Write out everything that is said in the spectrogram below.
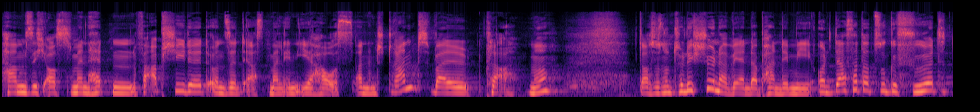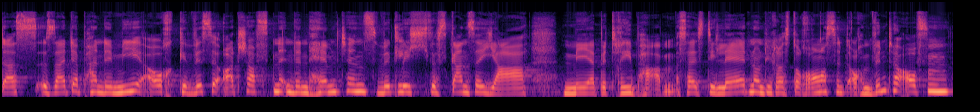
haben sich aus Manhattan verabschiedet und sind erstmal in ihr Haus an den Strand, weil klar, ne? Das ist natürlich schöner während der Pandemie. Und das hat dazu geführt, dass seit der Pandemie auch gewisse Ortschaften in den Hamptons wirklich das ganze Jahr mehr Betrieb haben. Das heißt, die Läden und die Restaurants sind auch im Winter offen,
